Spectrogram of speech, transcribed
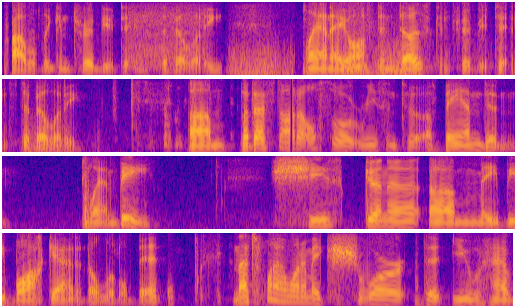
probably contribute to instability. Plan A often does contribute to instability. Um, but that's not also a reason to abandon Plan B. She's gonna um, maybe balk at it a little bit, and that's why I want to make sure that you have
